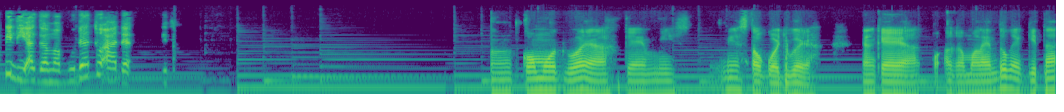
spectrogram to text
tapi di agama Buddha tuh ada? komod gue ya kayak mis ini setahu gue juga ya yang kayak agama lain tuh kayak kita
